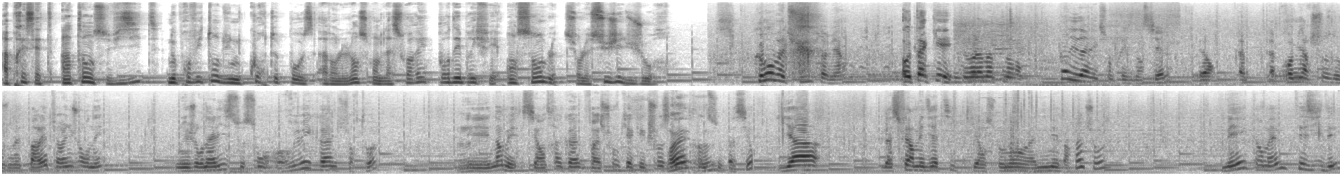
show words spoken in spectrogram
Après cette intense visite, nous profitons d'une courte pause avant le lancement de la soirée pour débriefer ensemble sur le sujet du jour. Comment vas-tu, Fabien? Au taquet Te voilà maintenant candidat à l'élection présidentielle. Alors, la, la première chose dont je voudrais te parler, de faire une journée. où Les journalistes se sont rués quand même sur toi. Et non, mais c'est en train quand même. Enfin, je trouve qu'il y a quelque chose qui est en train de se passer. Il y a la sphère médiatique qui est en ce moment animée par plein de choses. Mais quand même, tes idées,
